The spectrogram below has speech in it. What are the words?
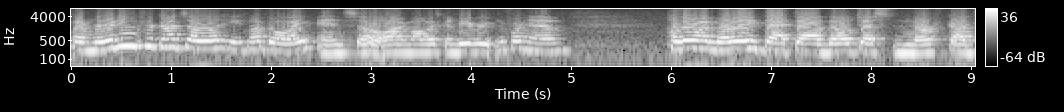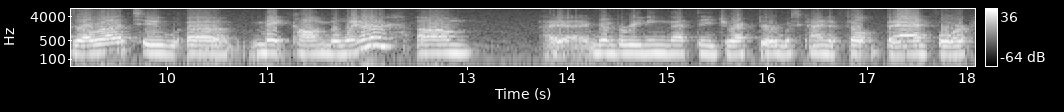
I'm rooting for Godzilla. He's my boy, and so I'm always going to be rooting for him. Although I'm worried that uh, they'll just nerf Godzilla to uh, make Kong the winner. Um, I, I, remember reading that the director was kind of felt bad for,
